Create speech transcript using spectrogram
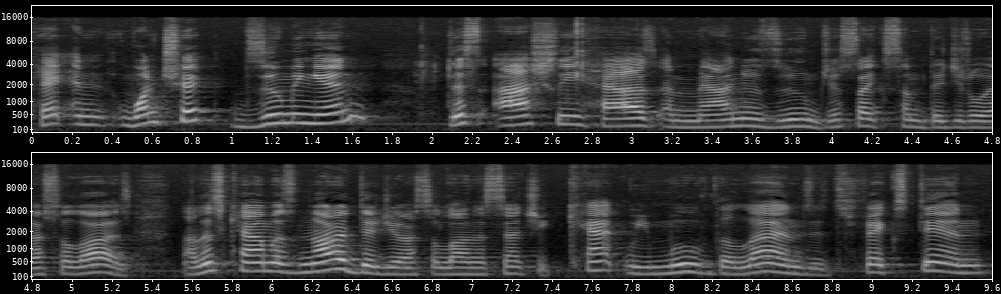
Okay, and one trick, zooming in, this actually has a manual zoom, just like some digital SLRs. Now this camera is not a digital SLR in the sense you can't remove the lens, it's fixed in.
